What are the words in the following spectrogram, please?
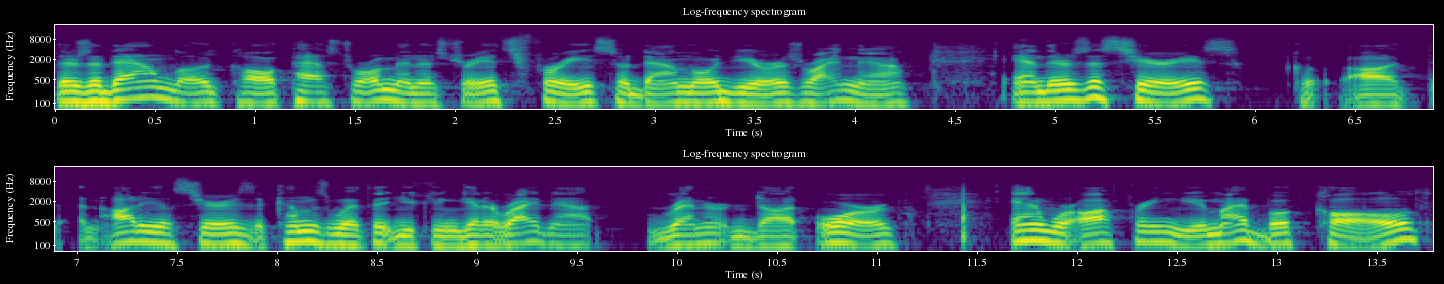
There's a download called Pastoral Ministry. It's free, so download yours right now. And there's a series, uh, an audio series that comes with it. You can get it right now renner.org. And we're offering you my book called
